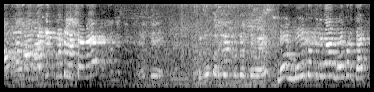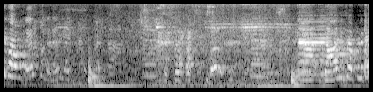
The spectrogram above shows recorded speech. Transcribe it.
అవునమ్మా పరిగెత్తుకుంటూ వచ్చానే. ఏంటి? నువ్వు పరిగెత్తుకుంటూ వచ్చావా? నేను నీకుంటుగా నేను కూడా గట్టిగా గాలి చప్పులకే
